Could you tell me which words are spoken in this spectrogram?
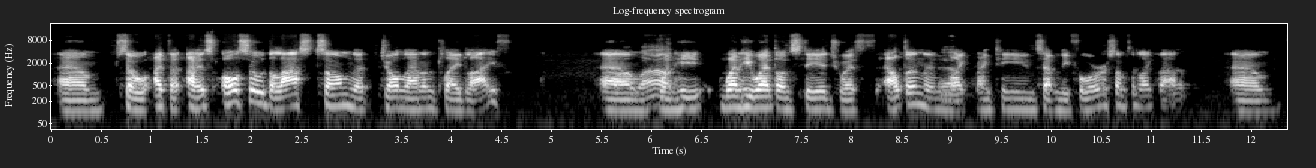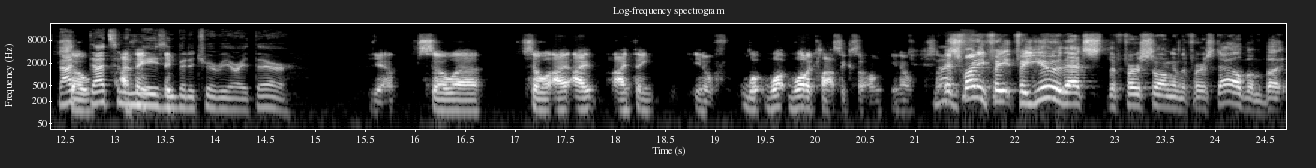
um so i thought and it's also the last song that john lennon played live um, Oh, wow. when he when he went on stage with Elton in Yeah. like 1974 or something like that. Um, That, so that's an I amazing it- bit of trivia right there. yeah. So uh, so I, I I think you know what what what a classic song. You know. So, It's funny for for you. That's the first song in the first album, but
